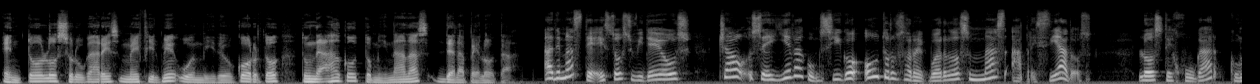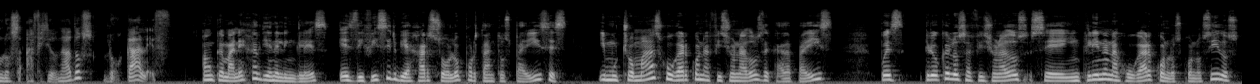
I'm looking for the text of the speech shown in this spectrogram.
En todos los lugares me filmé un video corto donde hago dominadas de la pelota. Además de estos videos, Chao se lleva consigo otros recuerdos más apreciados, los de jugar con los aficionados locales. Aunque maneja bien el inglés, es difícil viajar solo por tantos países, y mucho más jugar con aficionados de cada país, pues creo que los aficionados se inclinan a jugar con los conocidos.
